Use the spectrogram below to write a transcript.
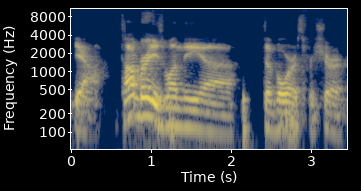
Yeah, Tom Brady's won the uh, divorce for sure.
